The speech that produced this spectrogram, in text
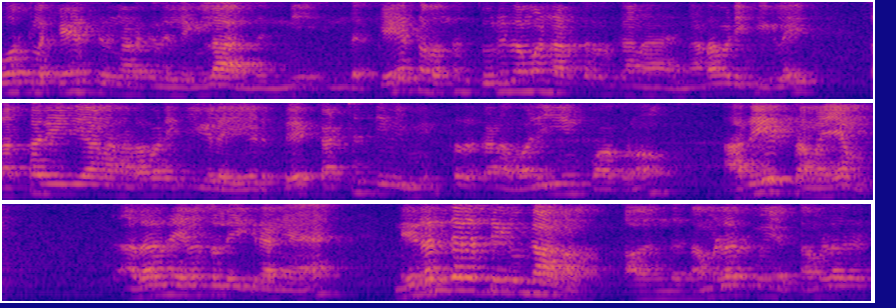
கோர்ட்ல கேஸ் நடக்குது இல்லைங்களா? அந்த நீ- இந்த கேஸை வந்து துரிதமா நடத்துறதுக்கான நடவடிக்கைகளை சட்ட ரீதியான நடவடிக்கைகளை எடுத்து கச்சத்தீவை மீட்பதற்கான வழியையும் பார்க்கணும். அதே சமயம் அதாவது என்ன சொல்லியிருக்கிறாங்க? நிரந்தர தீர்வு காணணும். இந்த தமிழர் தமிழர்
